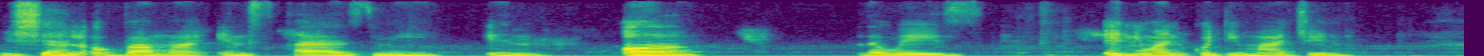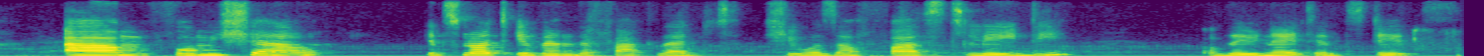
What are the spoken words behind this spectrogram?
Michelle Obama inspires me in all the ways anyone could imagine. Um, for Michelle, it's not even the fact that she was a first lady of the United States.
